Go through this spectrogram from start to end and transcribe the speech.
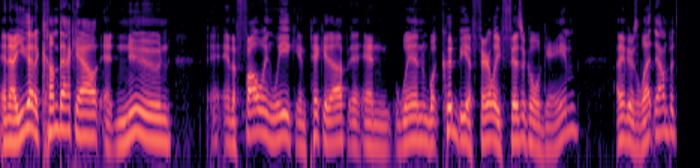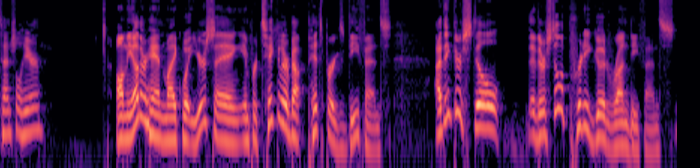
And now you got to come back out at noon and the following week and pick it up and win what could be a fairly physical game. I think there's letdown potential here. On the other hand, Mike, what you're saying in particular about Pittsburgh's defense, I think they're still they're still a pretty good run defense.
